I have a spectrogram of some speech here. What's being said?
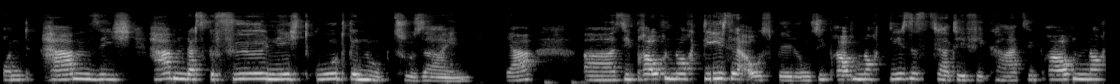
und haben sich, haben das Gefühl, nicht gut genug zu sein, ja. Äh, sie brauchen noch diese Ausbildung, sie brauchen noch dieses Zertifikat, sie brauchen noch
